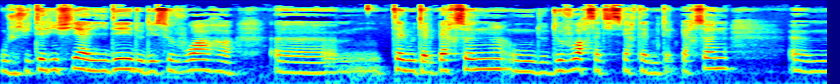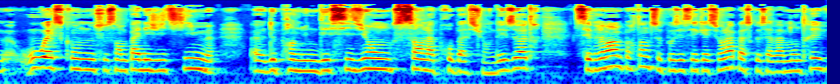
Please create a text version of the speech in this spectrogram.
ou je suis terrifiée à l'idée de décevoir euh, telle ou telle personne ou de devoir satisfaire telle ou telle personne euh, Ou est-ce qu'on ne se sent pas légitime de prendre une décision sans l'approbation des autres? C'est vraiment important de se poser ces questions-là parce que ça va montrer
